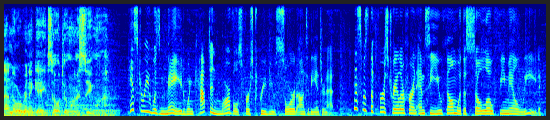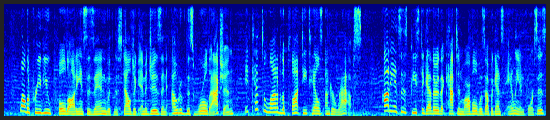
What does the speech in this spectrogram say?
I know a renegade soldier when I see one. History was made when Captain Marvel's first preview soared onto the internet. This was the first trailer for an MCU film with a solo female lead. While the preview pulled audiences in with nostalgic images and out of this world action, it kept a lot of the plot details under wraps. Audiences pieced together that Captain Marvel was up against alien forces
